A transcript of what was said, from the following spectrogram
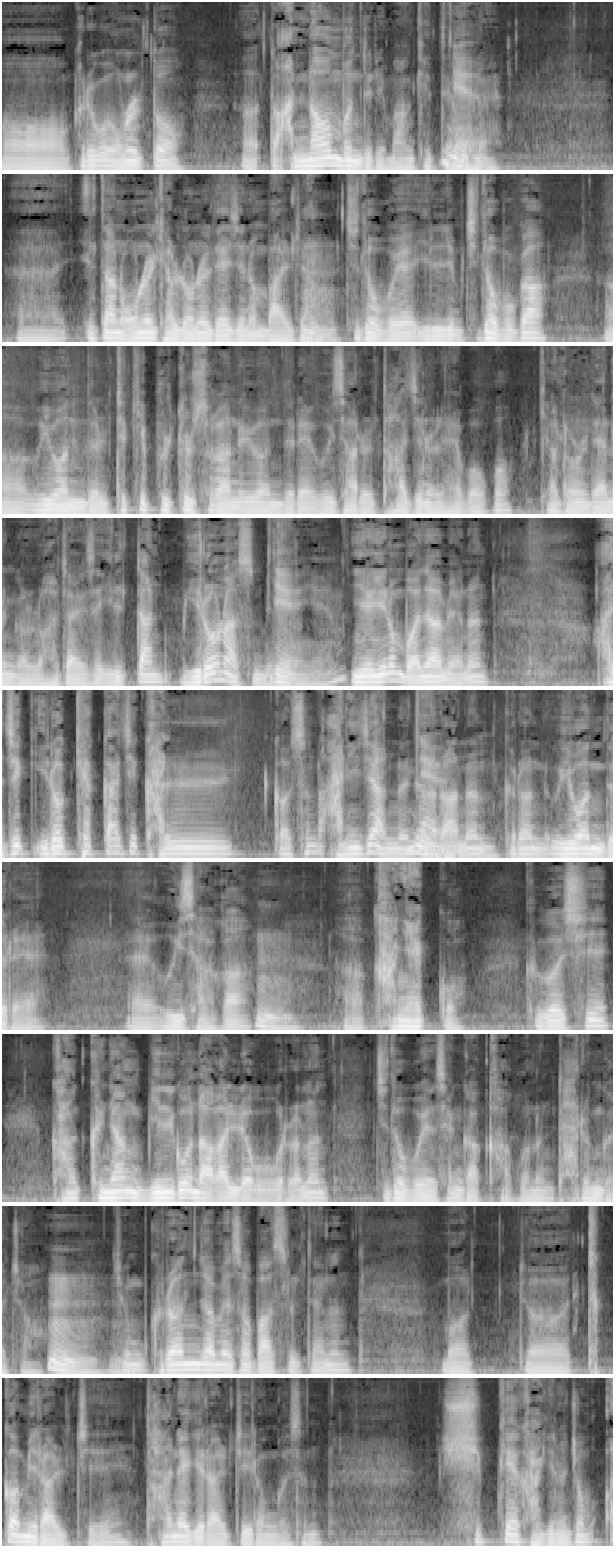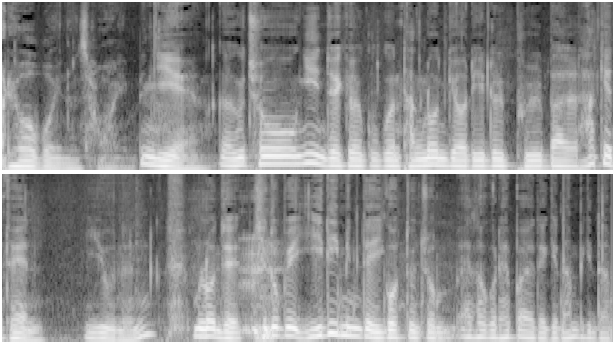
어, 그리고 오늘 또, 어, 또 안 나온 분들이 많기 때문에 네. 에, 일단 오늘 결론을 내지는 말자. 음. 지도부의 일림, 지도부가 어, 의원들, 특히 불출석한 의원들의 의사를 타진을 해보고 결론을 내는 걸로 하자 해서 일단 밀어놨습니다. 예, 예. 이 얘기는 뭐냐면은 아직 이렇게까지 갈 것은 아니지 않느냐라는 네. 그런 의원들의 의사가 음. 아, 강했고 그것이 그냥 밀고 나가려고 그러는 지도부의 생각하고는 다른 거죠. 음. 지금 그런 점에서 봤을 때는 뭐, 저, 특검이랄지 탄핵이랄지 이런 것은 쉽게 가기는 좀 어려워 보이는 상황입니다. 예. 그러니까 의총이 이제 결국은 당론 결의를 불발하게 된 이유는 물론 이제 지도부의 일임인데 이것도 좀 해석을 해봐야 되긴 합니다.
